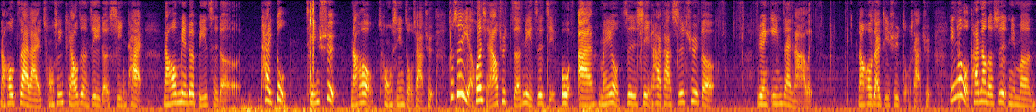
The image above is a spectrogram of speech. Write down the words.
然后再来重新调整自己的心态，然后面对彼此的。态度、情绪，然后重新走下去，就是也会想要去整理自己不安、没有自信、害怕失去的原因在哪里，然后再继续走下去。因为我看到的是你们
